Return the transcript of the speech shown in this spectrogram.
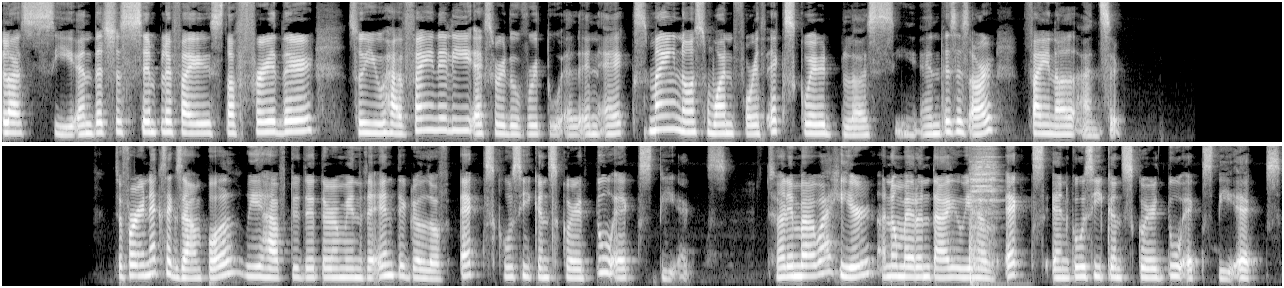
plus c. And let's just simplify stuff further. So you have finally x squared over 2l and x minus 1 fourth x squared plus c. And this is our final answer. So for our next example, we have to determine the integral of x cosecant squared 2x dx. So halimbawa here, anong meron tayo? We have x and cosecant squared 2x dx.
